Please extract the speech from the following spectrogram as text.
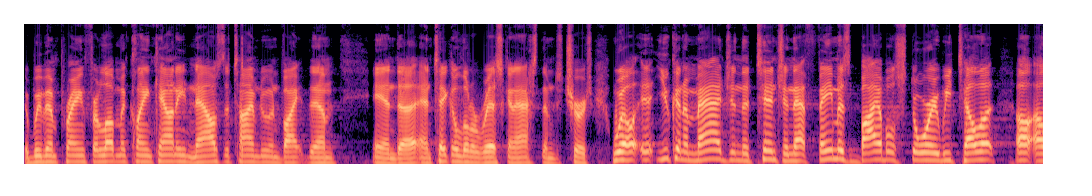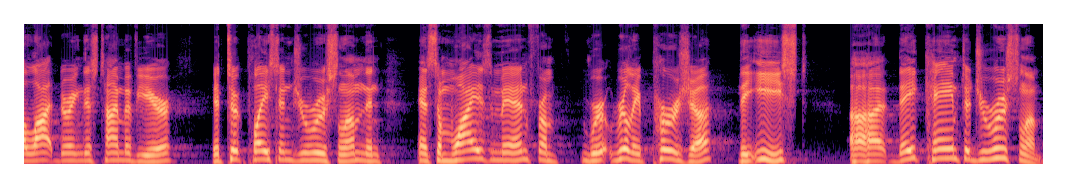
that we've been praying for Love McLean County? Now's the time to invite them and, uh, and take a little risk and ask them to church. Well, it, you can imagine the tension. That famous Bible story, we tell it a, a lot during this time of year. It took place in Jerusalem, and, and some wise men from really Persia, the east, uh, they came to Jerusalem.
